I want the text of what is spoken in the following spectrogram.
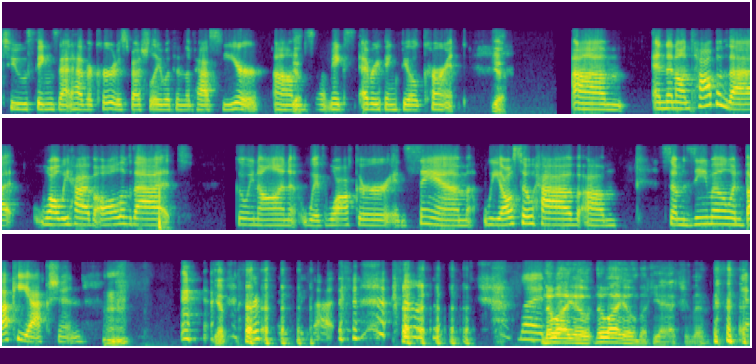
to things that have occurred especially within the past year um yeah. so it makes everything feel current yeah um and then on top of that while we have all of that going on with Walker and Sam, we also have um, some Zemo and Bucky action. Mm-hmm. Yep. but no Ayo, no Ayo and Bucky action though. yeah,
